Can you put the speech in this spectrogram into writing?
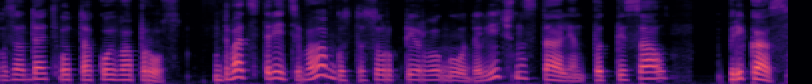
задать вот такой вопрос. 23 августа 1941 года лично Сталин подписал приказ,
